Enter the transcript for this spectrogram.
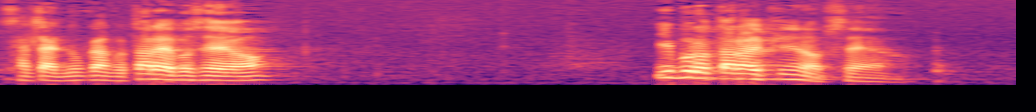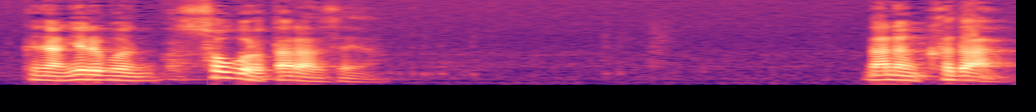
살짝 눈 감고 따라해 보세요. 입으로 따라할 필요는 없어요. 그냥 여러분 속으로 따라하세요. 나는 크다.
